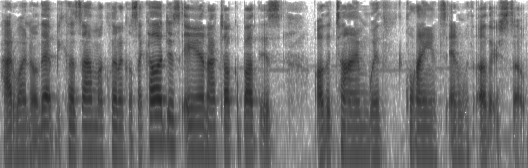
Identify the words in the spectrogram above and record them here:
How do I know that? Because I'm a clinical psychologist and I talk about this all the time with clients and with others. So,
